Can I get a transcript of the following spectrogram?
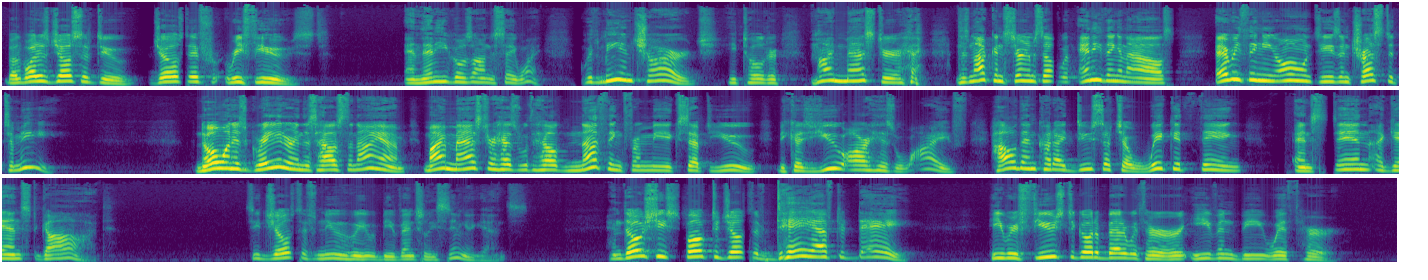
But what does Joseph do? Joseph refused. And then he goes on to say, Why? With me in charge, he told her, my master does not concern himself with anything in the house. Everything he owns, he has entrusted to me. No one is greater in this house than I am. My master has withheld nothing from me except you, because you are his wife. How then could I do such a wicked thing and sin against God? See, Joseph knew who he would be eventually sinning against. And though she spoke to Joseph day after day, he refused to go to bed with her or even be with her.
